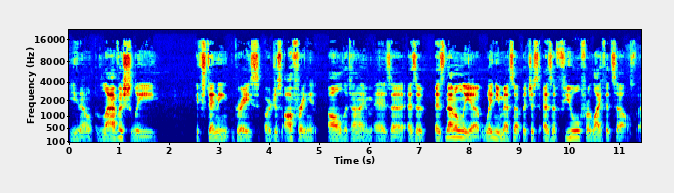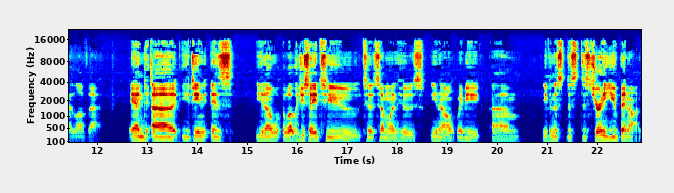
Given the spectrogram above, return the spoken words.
you know lavishly extending grace or just offering it all the time as a as a as not only a when you mess up but just as a fuel for life itself. I love that. And uh eugene is you know what would you say to to someone who's you know maybe um even this this this journey you've been on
